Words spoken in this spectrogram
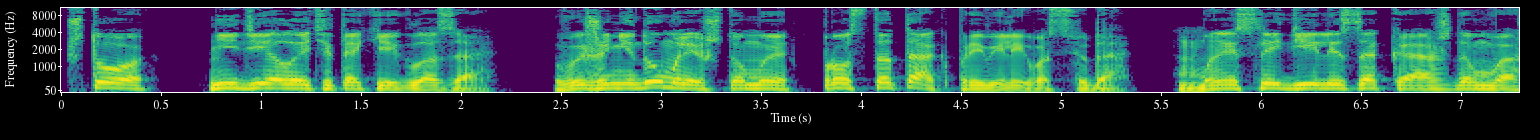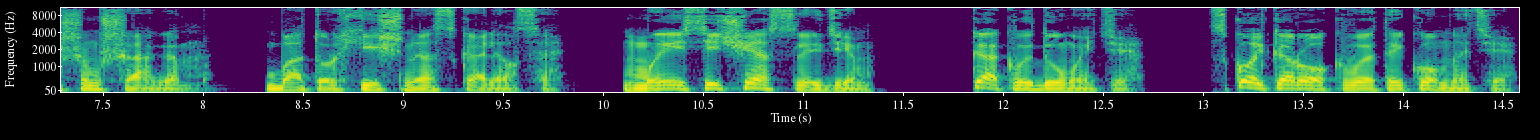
Что, не делайте такие глаза. Вы же не думали, что мы просто так привели вас сюда? Мы следили за каждым вашим шагом. Батур хищно оскалился. Мы сейчас следим. Как вы думаете, сколько рок в этой комнате?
